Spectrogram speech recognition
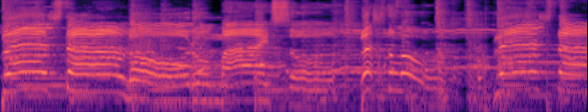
Bless the Lord, oh my soul. Bless the Lord, oh bless the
